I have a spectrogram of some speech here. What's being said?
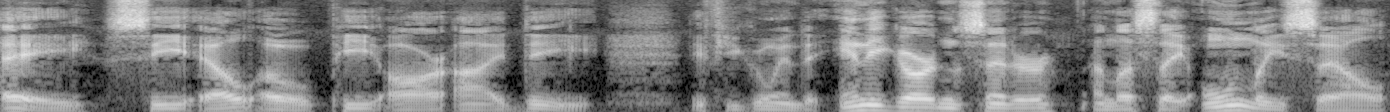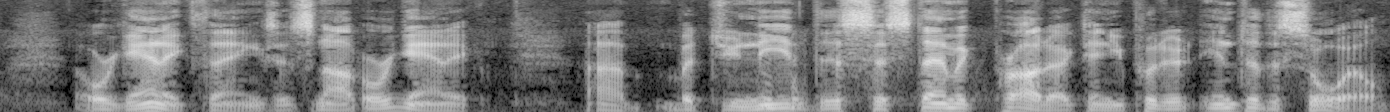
A C L O P R I D. If you go into any garden center, unless they only sell organic things, it's not organic, uh, but you need this systemic product and you put it into the soil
